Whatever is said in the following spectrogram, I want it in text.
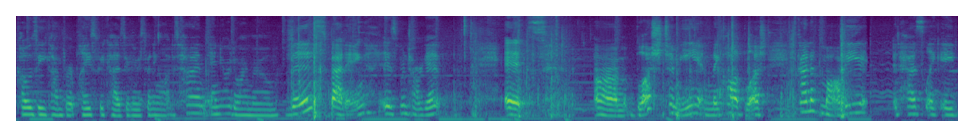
cozy comfort place because you're gonna be spending a lot of time in your dorm room. This bedding is from Target. It's um, blush to me and they call it blush. It's kind of mauvey. It has like a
